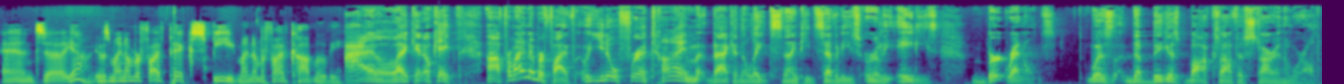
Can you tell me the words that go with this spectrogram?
and uh, yeah, it was my number five pick, Speed, my number five cop movie. I like it. Okay. Uh, for my number five, you know, for a time back in the late 1970s, early 80s, Burt Reynolds was the biggest box office star in the world.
